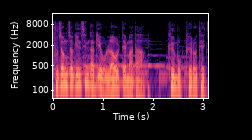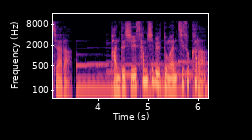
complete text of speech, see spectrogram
부정적인 생각이 올라올 때마다 그 목표로 대체하라. 반드시 30일 동안 지속하라.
